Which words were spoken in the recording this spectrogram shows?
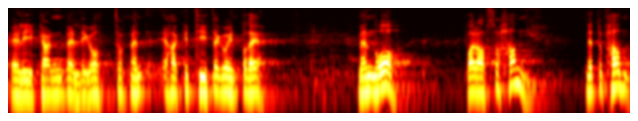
Jeg liker han veldig godt, men jeg har ikke tid til å gå inn på det. Men nå var altså han, nettopp han,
